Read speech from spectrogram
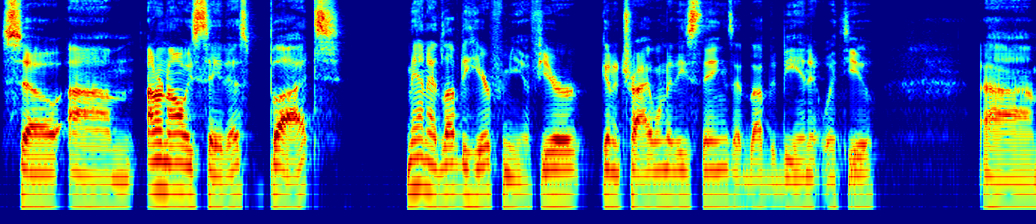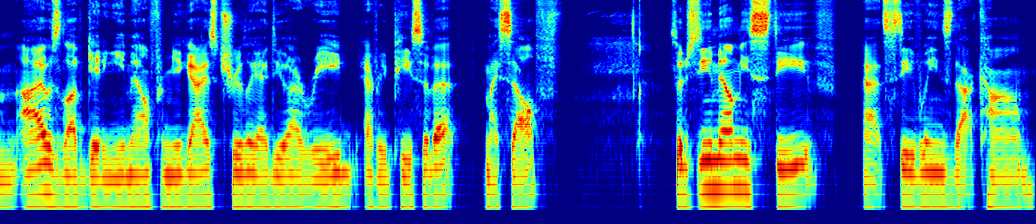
So um, I don't always say this, but man, I'd love to hear from you. If you're going to try one of these things, I'd love to be in it with you. Um, I always love getting email from you guys. Truly, I do. I read every piece of it myself. So just email me, steve at stevewiens.com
